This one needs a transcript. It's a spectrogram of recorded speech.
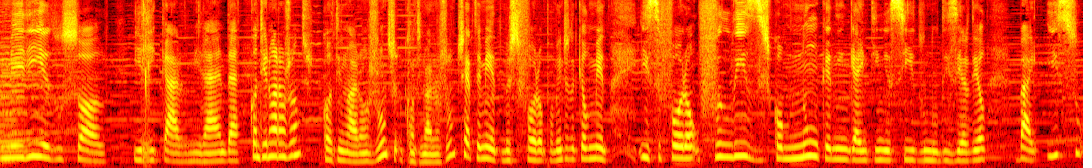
Maria do Sol e Ricardo Miranda. Continuaram juntos? Continuaram juntos, continuaram juntos, certamente, mas se foram, pelo menos naquele momento, e se foram felizes como nunca ninguém tinha sido no dizer dele, Bem, isso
